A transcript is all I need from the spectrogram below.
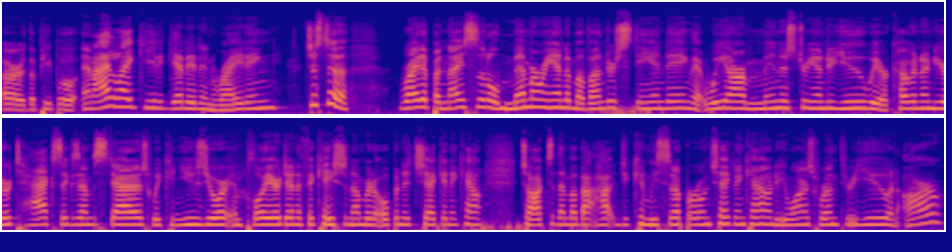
are the people and I like you to get it in writing just to write up a nice little memorandum of understanding that we are ministry under you. We are covered under your tax exempt status. We can use your employer identification number to open a checking account. Talk to them about how can we set up our own checking account? Do you want us to run through you? And are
